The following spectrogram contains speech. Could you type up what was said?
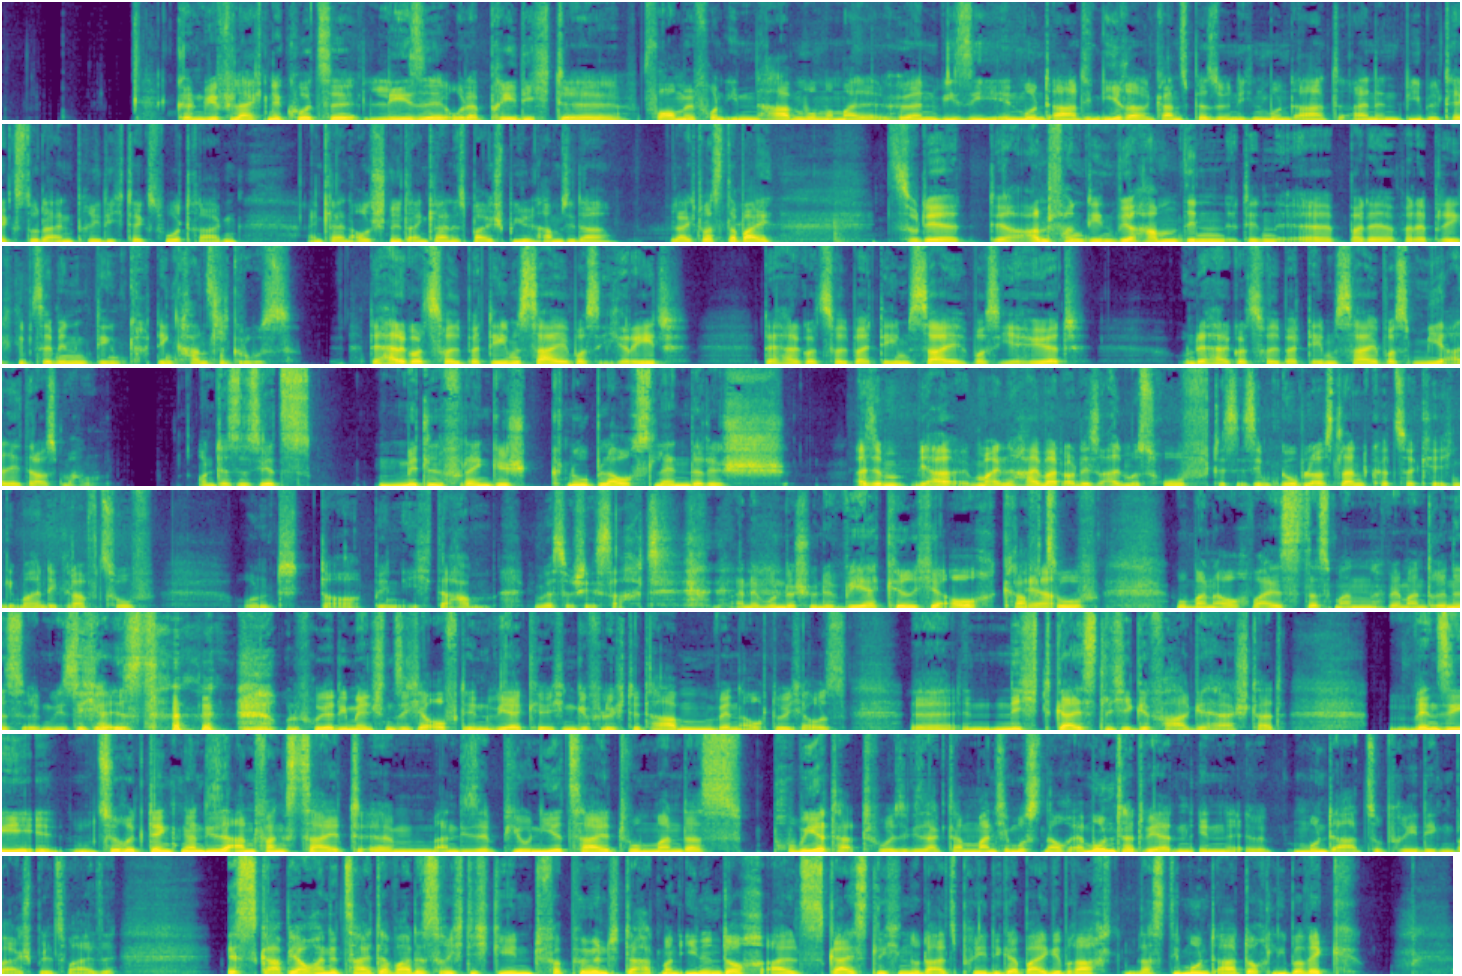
Können wir vielleicht eine kurze Lese- oder Predigtformel von Ihnen haben, wo wir mal hören, wie Sie in Mundart, in Ihrer ganz persönlichen Mundart, einen Bibeltext oder einen Predigtext vortragen? Ein kleinen Ausschnitt, ein kleines Beispiel. Haben Sie da vielleicht was dabei? So der, der Anfang, den wir haben, den, den, äh, bei, der, bei der Predigt gibt es ja den, den, den Kanzelgruß. Der Herrgott soll bei dem sein, was ich red, der Herrgott soll bei dem sein, was ihr hört, und der Herrgott soll bei dem sein, was wir alle draus machen. Und das ist jetzt mittelfränkisch, knoblauchsländerisch. Also ja, mein Heimatort ist Almushof, das ist im Knoblauchsland, Kürzer Kirchengemeinde Kraftshof. Und da bin ich daheim, wie man so schön sagt. Eine wunderschöne Wehrkirche auch, Kraftshof, ja. wo man auch weiß, dass man, wenn man drin ist, irgendwie sicher ist. Und früher die Menschen sich ja oft in Wehrkirchen geflüchtet haben, wenn auch durchaus äh, nicht geistliche Gefahr geherrscht hat. Wenn Sie zurückdenken an diese Anfangszeit, ähm, an diese Pionierzeit, wo man das probiert hat, wo Sie gesagt haben, manche mussten auch ermuntert werden, in äh, Mundart zu predigen beispielsweise. Es gab ja auch eine Zeit, da war das richtiggehend verpönt. Da hat man Ihnen doch als Geistlichen oder als Prediger beigebracht, lasst die Mundart doch lieber weg.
